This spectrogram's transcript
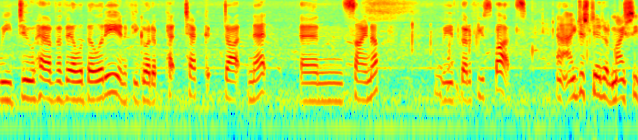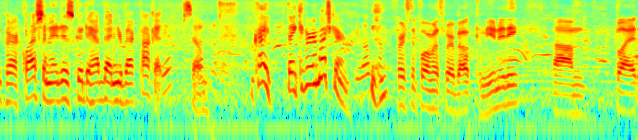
We do have availability, and if you go to pettech.net and sign up, we've got a few spots. And I just did a my CPR class, and it is good to have that in your back pocket. Yep, So, okay, thank you very much, Karen. You're welcome. First and foremost, we're about community, um, but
